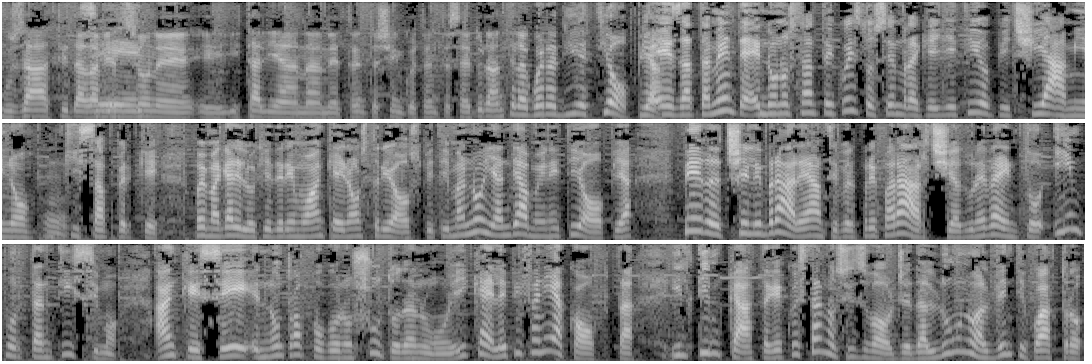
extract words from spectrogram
usati dall'aviazione i- italiana nel 35-36 durante la guerra di Etiopia. Esattamente, e nonostante questo sembra che gli etiopi ci amino, Mm. chissà perché. Poi magari lo chiederemo anche ai nostri ospiti, ma noi andiamo in Etiopia per celebrare, anzi per prepararci ad un evento importantissimo, anche se non troppo conosciuto da noi, che è l'Epifania Copta, il Team Cat che quest'anno si svolge dall'1 al 24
